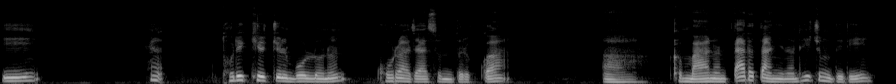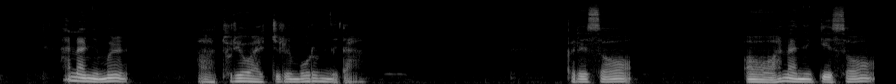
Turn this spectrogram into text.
이 돌이킬 줄 모르는 고라 자손들과 아, 그 많은 따라다니는 희중들이 하나님을 아, 두려워할 줄을 모릅니다. 그래서 어, 하나님께서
